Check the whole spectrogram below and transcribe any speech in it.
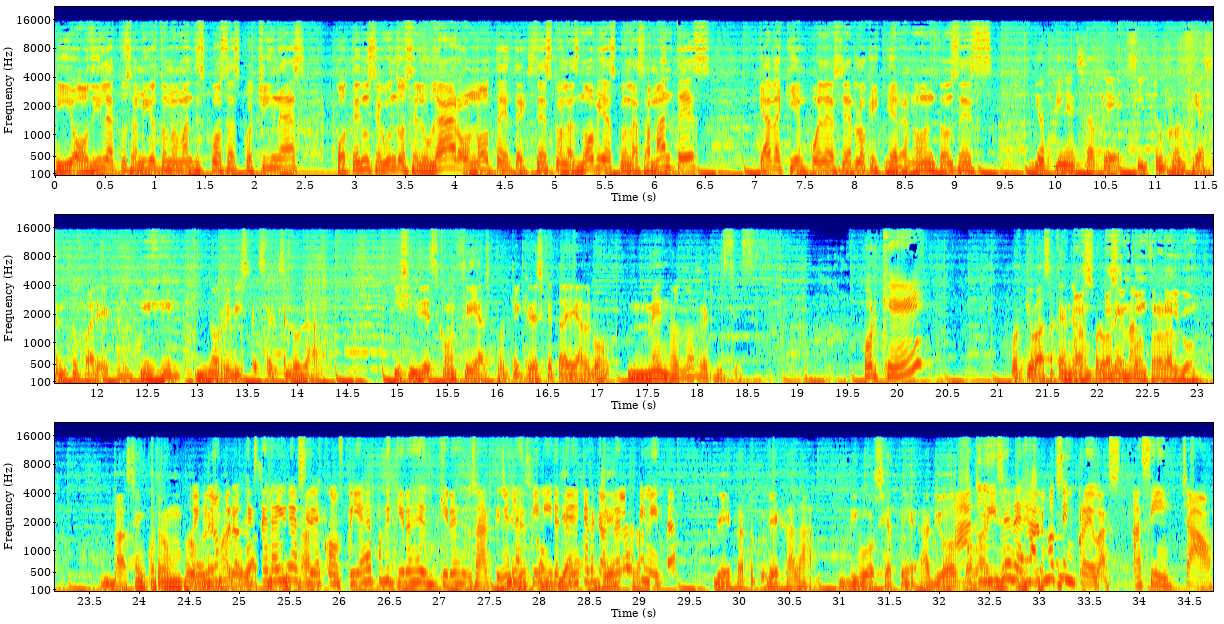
y o dile a tus amigos no me mandes cosas cochinas, o ten un segundo celular, o no te textes con las novias, con las amantes. Cada quien puede hacer lo que quiera, ¿no? Entonces... Yo pienso que si tú confías en tu pareja, no revises el celular. Y si desconfías porque crees que trae algo, menos lo revises. ¿Por qué? Porque vas a tener un problema. Vas a encontrar algo. Vas a encontrar un problema. Bueno, pero esa es la idea. Si desconfías es porque quieres, quieres o sea, tienes la espinita, tienes que sacarte la espinita. Deja, déjala, divórciate, adiós. Ah, tú dices dejarlo sin pruebas. Así, chao.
